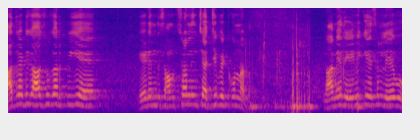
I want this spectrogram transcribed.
ఆదిరెడ్డి వాసు గారు పిఏ ఏడెనిమిది సంవత్సరాల నుంచి అర్జీ పెట్టుకున్నారు. నా మీద ఏమి కేసులు లేవు.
